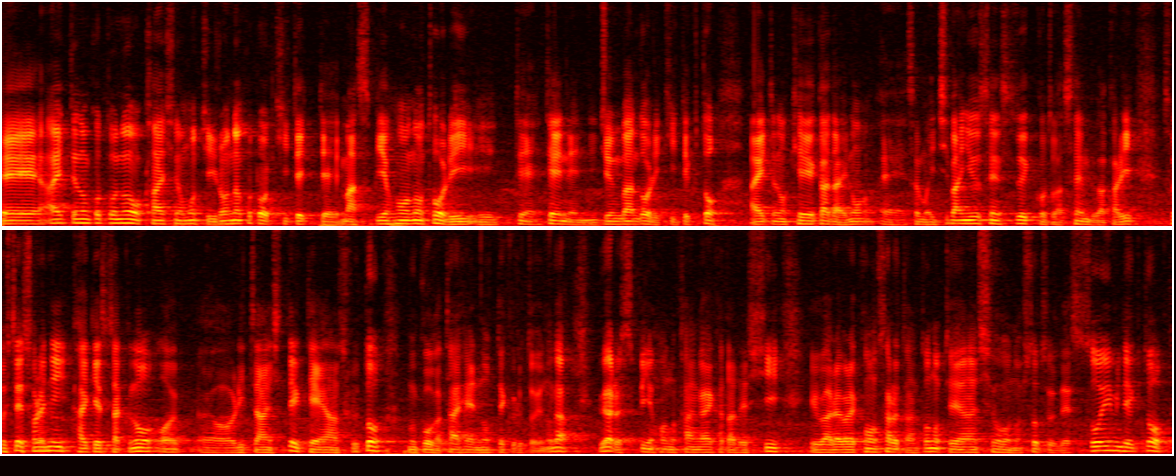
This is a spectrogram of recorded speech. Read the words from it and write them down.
えー、相手のことの関心を持ちいろんなことを聞いていって、まあ、スピン法の通り丁寧に順番通り聞いていくと相手の経営課題の、えー、それも一番優先すべきことが全部分かりそしてそれに解決策の立案して提案すると向こうが大変乗ってくるというのがいわゆるスピン法の考え方ですし我々コンサルタントの提案手法の一つです。そういう意味でいくと、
